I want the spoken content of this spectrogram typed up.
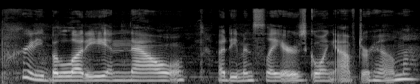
pretty bloody, and now a demon slayer is going after him.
